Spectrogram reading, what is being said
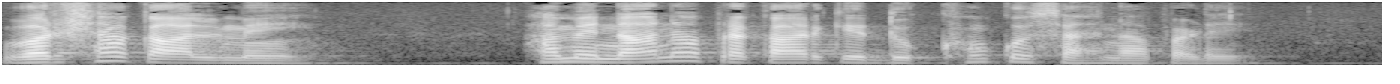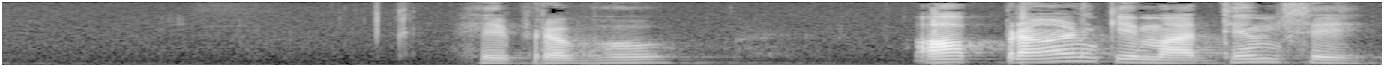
वर्षा काल में हमें नाना प्रकार के दुखों को सहना पड़े। हे प्रभु, आप प्राण के माध्यम से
